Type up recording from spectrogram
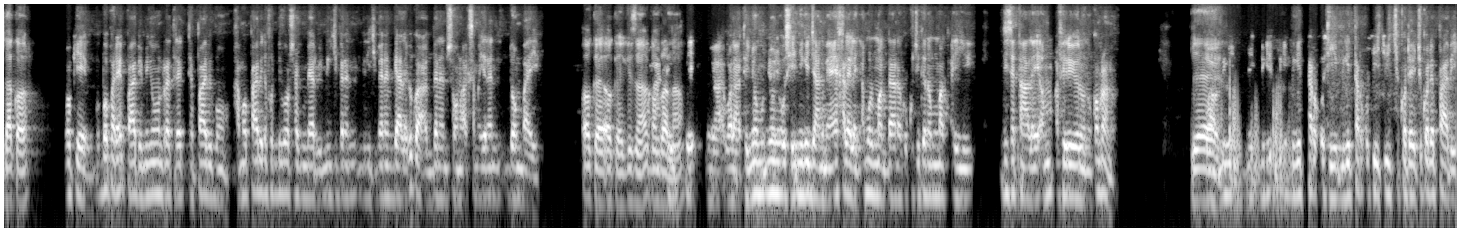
d'accord. ok ba pare paa bi mi ngi woon retraite te paa bi bon xam nga paa bi dafa divorce ak mère bi mi ngi ci beneen mi ngi ci beneen gàlle bi quoi ak beneen soxna ak sama yeneen doom baay yi. ok ok gis naa comprendre naa. voilà voilà te ñoom ñooñu aussi ñi ngi jàng mais ay xale lañ amul mag daanaka ku ci gën a mag ay 17 ans lay am affaire yooyu noonu comprendre waaw mi ngi mi ngi mi ngi tar aussi mi ngi tar aussi ci ci côté ci côté paa bi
